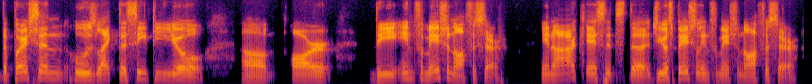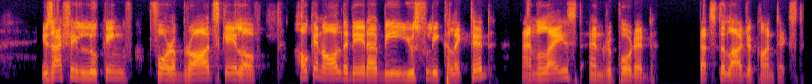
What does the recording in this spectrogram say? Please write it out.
the person who's like the CTO uh, or the information officer, in our case, it's the geospatial information officer, is actually looking for a broad scale of how can all the data be usefully collected, analyzed, and reported. That's the larger context.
